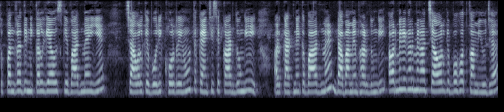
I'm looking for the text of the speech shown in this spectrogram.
तो पंद्रह दिन निकल गया उसके बाद मैं ये। चावल के बोरी खोल रही हूँ तो कैंची से काट दूँगी और काटने के बाद मैं डाबा में भर दूँगी। और मेरे घर में ना चावल के बहुत कम यूज़ है।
